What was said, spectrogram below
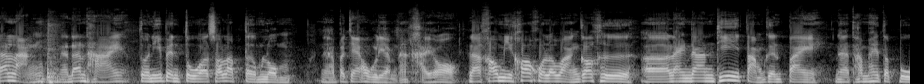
ด้านหลังนะด้านท้าย ตัวนี้เป็นตัวสำหรับเติมลม นะประแจหกเหลี่ยมนะไขออก แล้วเขามีข้อควรระวังก็คือออแรงดันที่ต่ำเกินไปนะทำให้ตะปู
